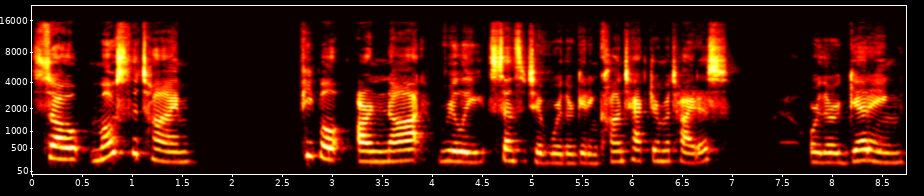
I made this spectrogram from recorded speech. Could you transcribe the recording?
So, most of the time, people are not really sensitive where they're getting contact dermatitis or they're getting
